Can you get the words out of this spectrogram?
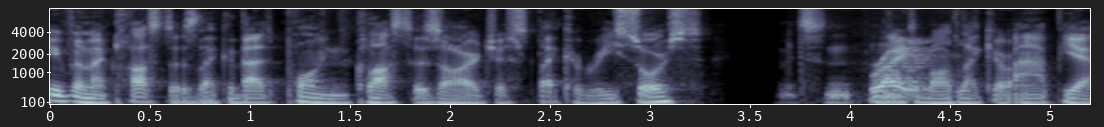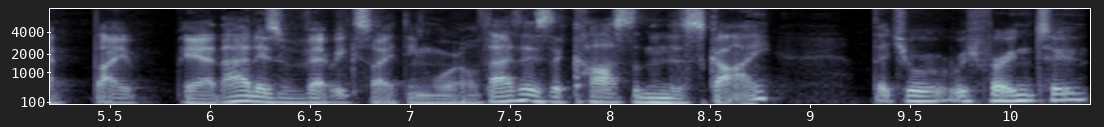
Even like clusters, like at that point, clusters are just like a resource. It's right. not about like your app. Yeah. I, yeah, that is a very exciting world. That is the castle in the sky that you were referring to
